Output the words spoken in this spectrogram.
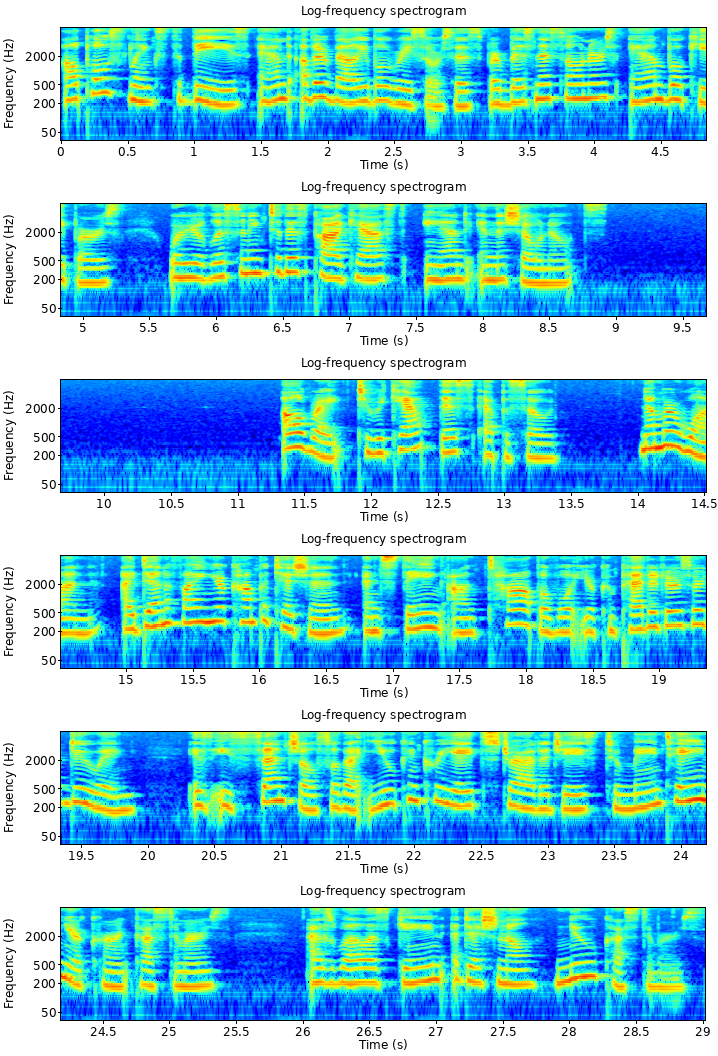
I'll post links to these and other valuable resources for business owners and bookkeepers where you're listening to this podcast and in the show notes. All right, to recap this episode. Number one, identifying your competition and staying on top of what your competitors are doing is essential so that you can create strategies to maintain your current customers as well as gain additional new customers.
